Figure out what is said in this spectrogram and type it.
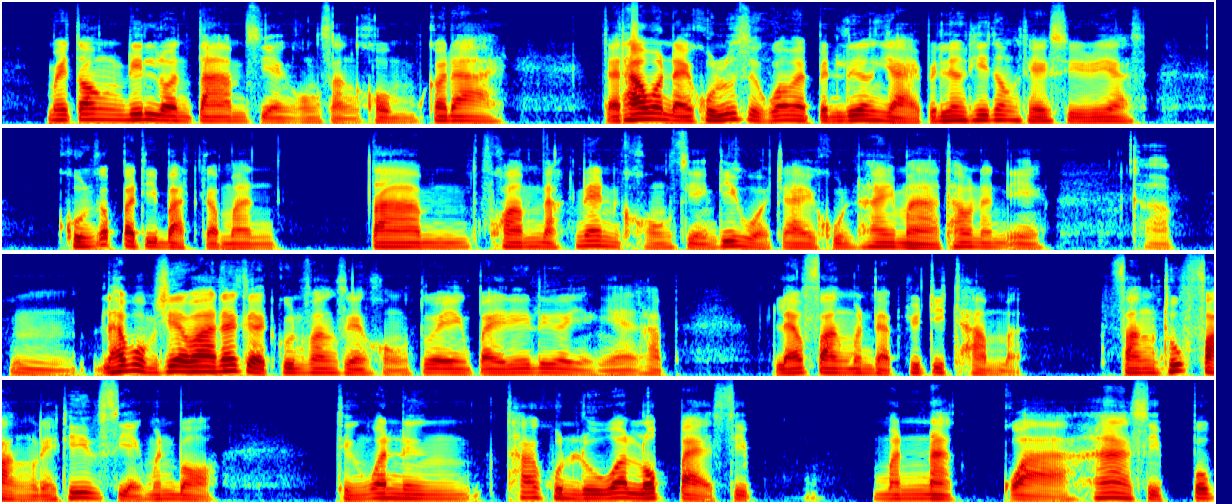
ๆไม่ต้องดิ้นรนตามเสียงของสังคมก็ได้ แต่ถ้าวันไหนคุณรู้สึกว่ามันเป็นเรื่องใหญ่เป็นเรื่องที่ต้อง take serious คุณก็ปฏิบัติกับมันตามความหนักแน่นของเสียงที่หัวใจคุณให้มาเท่านั้นเองครับ อืมแล้วผมเชื่อว่าถ้าเกิดคุณฟังเสียงของตัวเองไปเรื่อยๆ อย่างเงี้ยครับ แล้วฟังมันแบบยุติธรรมอะฟังทุกฝั่งเลยที่เสียงมันบอก ถึงวันหนึ่งถ้าคุณรู้ว่าลบแปดสิบมันหนักกว่าห้าสิบปุ๊บ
